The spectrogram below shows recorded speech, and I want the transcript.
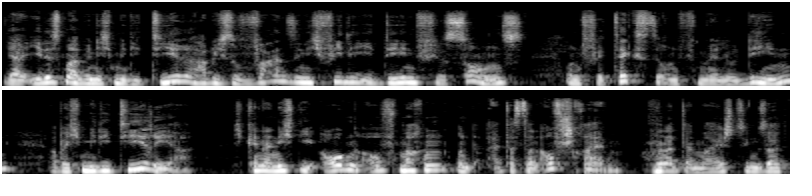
ja, jedes Mal, wenn ich meditiere, habe ich so wahnsinnig viele Ideen für Songs und für Texte und für Melodien, aber ich meditiere ja. Ich kann ja nicht die Augen aufmachen und das dann aufschreiben. Und dann hat der Meister ihm gesagt,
